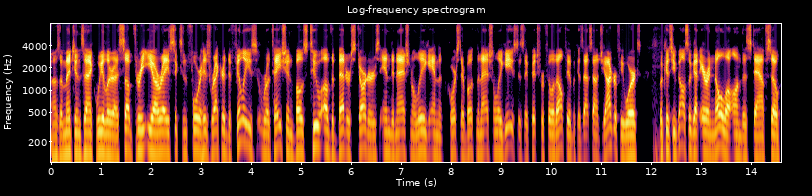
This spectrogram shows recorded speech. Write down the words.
As I mentioned, Zack Wheeler, a sub three ERA, six and four, his record. The Phillies rotation boasts two of the better starters in the National League. And of course, they're both in the National League East as they pitch for Philadelphia because that's how geography works. Because you've also got Aaron Nola on the staff. So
